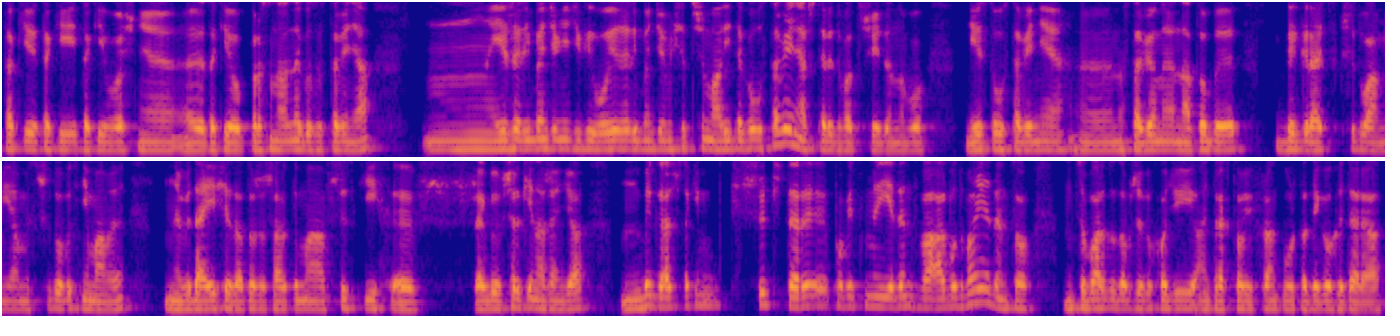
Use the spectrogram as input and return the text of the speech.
takiej, takiej, takiej właśnie e, takiego personalnego zestawienia, jeżeli będzie mnie dziwiło, jeżeli będziemy się trzymali tego ustawienia 4-2-3-1, no bo jest to ustawienie e, nastawione na to, by, by grać skrzydłami, a my skrzydłowych nie mamy. Wydaje się za to, że Szalkę ma wszystkich, e, jakby wszelkie narzędzia, by grać w takim 3-4, powiedzmy 1-2 albo 2-1, co, co bardzo dobrze wychodzi Eintrachtowi Frankfurt Adiego Hytera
